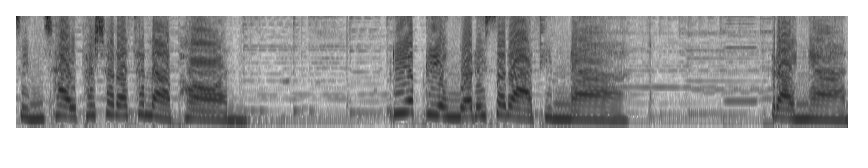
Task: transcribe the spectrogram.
สินชัยพัชรธนาพร เรียบเรียงวริศราทินนา รายงาน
